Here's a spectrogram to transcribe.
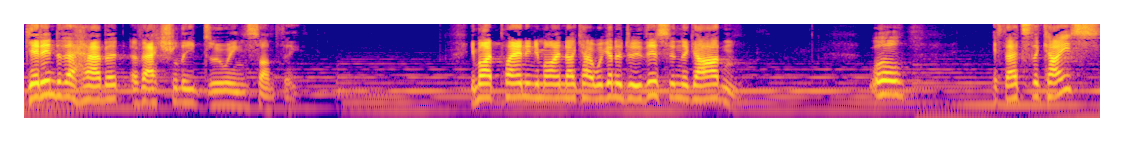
Get into the habit of actually doing something. You might plan in your mind, okay, we're going to do this in the garden. Well, if that's the case,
